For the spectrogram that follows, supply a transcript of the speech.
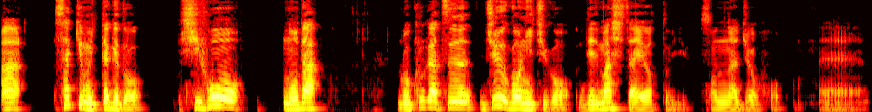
あ、さっきも言ったけど、司法野田、6月15日号出ましたよという、そんな情報。えー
